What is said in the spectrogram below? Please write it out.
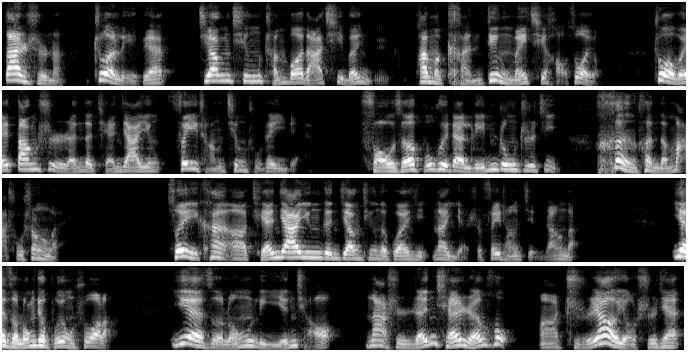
但是呢，这里边江青、陈伯达、戚本禹他们肯定没起好作用。作为当事人的田家英非常清楚这一点，否则不会在临终之际恨恨地骂出声来。所以看啊，田家英跟江青的关系那也是非常紧张的。叶子龙就不用说了，叶子龙、李银桥那是人前人后啊，只要有时间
